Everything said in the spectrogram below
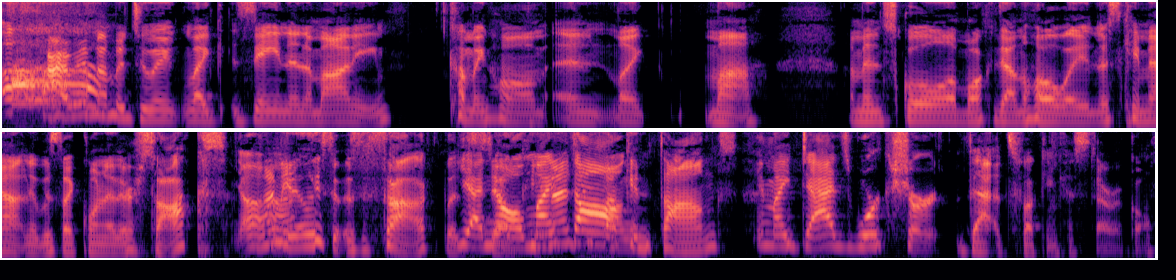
I remember doing like Zane and Amani coming home and like, Ma, I'm in school, I'm walking down the hallway, and this came out, and it was like one of their socks. I mean, at least it was a sock, but Yeah, still, no, my thong. fucking thongs. In my dad's work shirt. That's fucking hysterical.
